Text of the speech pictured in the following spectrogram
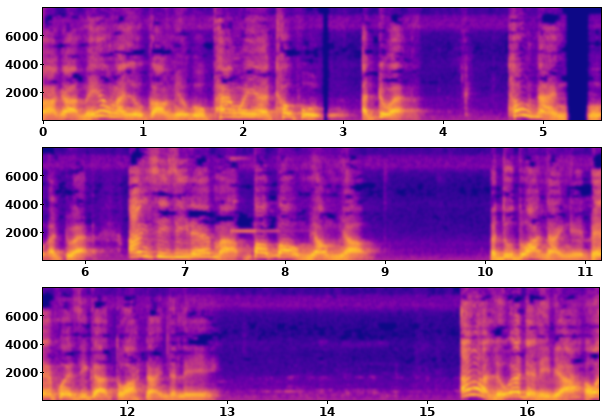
မှာကမင်းအောင်လိုင်းလိုကောင်မျိုးကိုဖန်ဝရထုတ်ဖို့အတွက်ထုတ်နိုင်ဖို့အတွက် ICC ထဲမှာပေါက်ပေါက်မြောက်မြောက်ဘယ်သူသွားနိုင်လဲဘယ်အဖွဲ့အစည်းကသွားနိုင်တယ်လဲအဲ့ဒါလိုအပ်တယ်လေဗျာဟော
